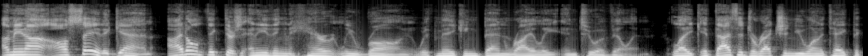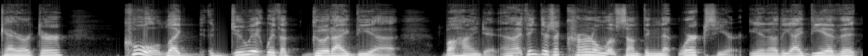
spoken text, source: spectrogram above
I mean, I'll say it again. I don't think there's anything inherently wrong with making Ben Reilly into a villain. Like, if that's a direction you want to take the character, cool. Like, do it with a good idea behind it. And I think there's a kernel of something that works here. You know, the idea that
